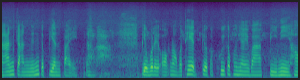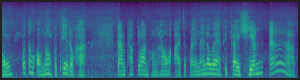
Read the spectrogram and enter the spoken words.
งานการเงินก็เปลี่ยนไปนะคะเปียวบ่ได้ออกนอกประเทศเปียวก็คุยกับพ่อใหญ่ว่าปีนี้เฮาบ่ต้องออกนอกประเทศหรอกค่ะ การพักร้อนของเฮาอาจจะไปในละแวกที่ใกล้เคียงอ่าไป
